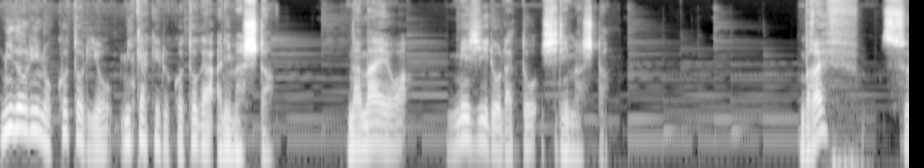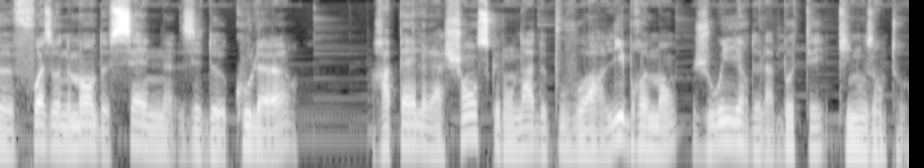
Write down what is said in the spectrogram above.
緑の小鳥を見かけることがありました。名前はメジロだと知りました。Bref, ce foisonnement de scènes et de couleurs rappelle la chance que l'on a de pouvoir librement jouir de la beauté qui nous entoure.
